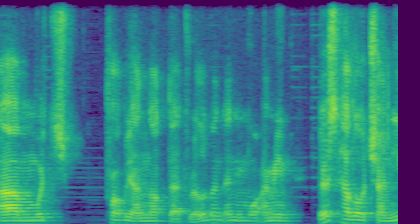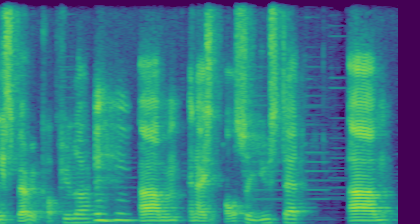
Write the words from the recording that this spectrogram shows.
um, which probably are not that relevant anymore. I mean, there's Hello Chinese, very popular, Mhm. um, and I also used that um,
